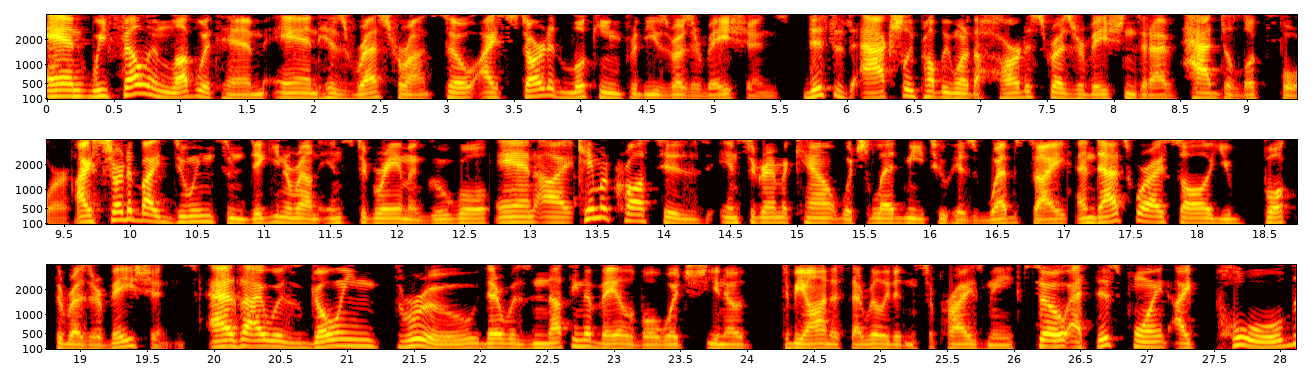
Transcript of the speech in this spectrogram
and we fell in love with him and his restaurant. So I started looking for these reservations. This is actually probably one of the hardest reservations that I've had to look for. I started by doing some digging around Instagram and Google, and I came across his Instagram account, which led me to his website. And that's where I saw you book the reservations. As I was going through, there was nothing available, which, you know, to be honest, that really didn't surprise me. So at this point, I pulled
